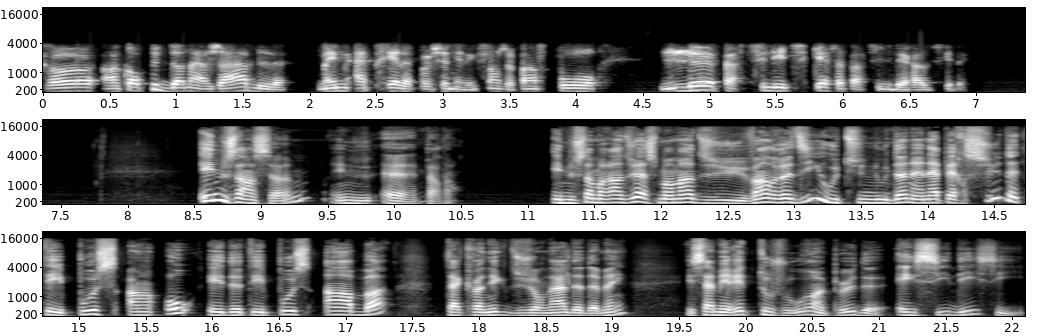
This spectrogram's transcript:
sera encore plus dommageable même après la prochaine élection, je pense pour le parti l'étiquette le Parti libéral du Québec. Et nous en sommes, euh, pardon, et nous sommes rendus à ce moment du vendredi où tu nous donnes un aperçu de tes pouces en haut et de tes pouces en bas, ta chronique du journal de demain. Et ça mérite toujours un peu de ACDC.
